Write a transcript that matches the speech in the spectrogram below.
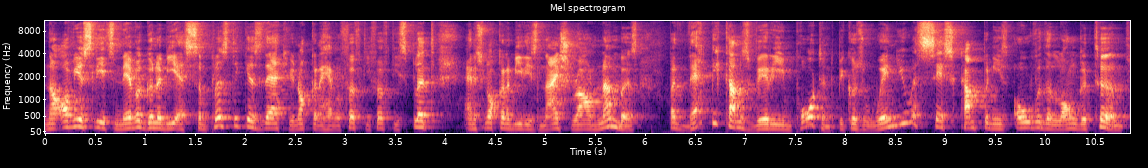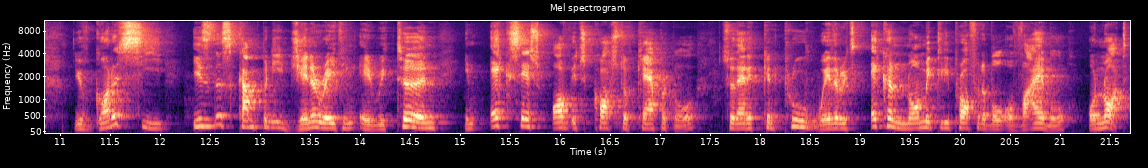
Now, obviously, it's never going to be as simplistic as that. You're not going to have a 50 50 split, and it's not going to be these nice round numbers. But that becomes very important because when you assess companies over the longer term, you've got to see is this company generating a return in excess of its cost of capital so that it can prove whether it's economically profitable or viable or not.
